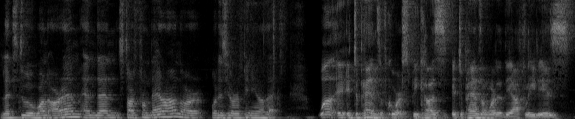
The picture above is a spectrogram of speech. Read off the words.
let's do a one RM and then start from there on, or what is your opinion on that? Well, it, it depends, of course, because it depends on whether the athlete is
